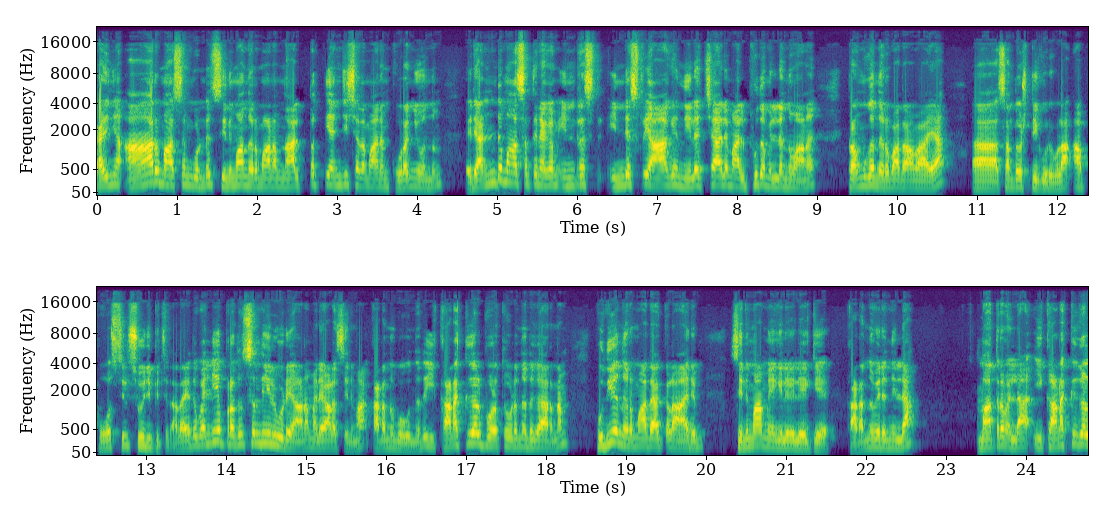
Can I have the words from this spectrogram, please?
കഴിഞ്ഞ ആറ് മാസം കൊണ്ട് സിനിമാ നിർമ്മാണം നാൽപ്പത്തി അഞ്ച് ശതമാനം കുറഞ്ഞുവെന്നും രണ്ട് മാസത്തിനകം ഇൻട്രസ്റ്റ് ഇൻഡസ്ട്രി ആകെ നിലച്ചാലും അത്ഭുതമില്ലെന്നുമാണ് പ്രമുഖ നിർമ്മാതാവായ സന്തോഷ് ടി കുരുവിള ആ പോസ്റ്റിൽ സൂചിപ്പിച്ചത്. അതായത് വലിയ പ്രതിസന്ധിയിലൂടെയാണ് മലയാള സിനിമ കടന്നു പോകുന്നത് ഈ കണക്കുകൾ പുറത്തുവിടുന്നത് കാരണം പുതിയ നിർമ്മാതാക്കൾ ആരും സിനിമാ മേഖലയിലേക്ക് കടന്നു വരുന്നില്ല മാത്രമല്ല ഈ കണക്കുകൾ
